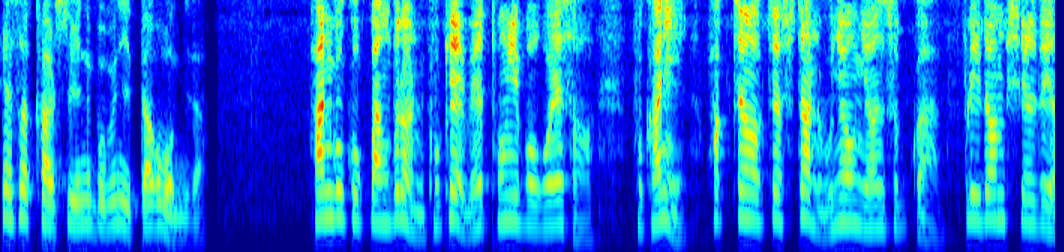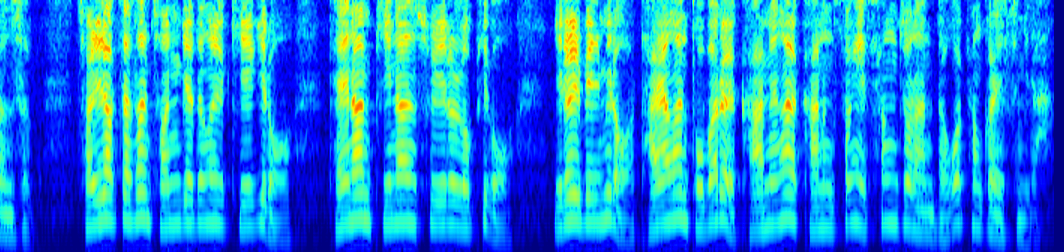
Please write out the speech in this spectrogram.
해석할 수 있는 부분이 있다고 봅니다. 한국 국방부는 국회 외통위 보고에서 북한이 확장 억제 수단 운용 연습과 프리덤 실드 연습, 전략자산 전개 등을 계기로 대남 비난 수위를 높이고 이를 빌미로 다양한 도발을 감행할 가능성이 상존한다고 평가했습니다.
